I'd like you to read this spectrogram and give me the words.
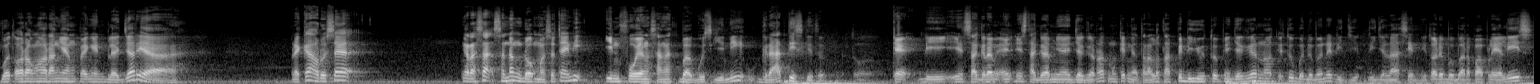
buat orang-orang yang pengen belajar ya mereka harusnya ngerasa seneng dong maksudnya ini info yang sangat bagus gini gratis gitu. Betul. Kayak di Instagram eh, Instagramnya Juggernaut mungkin nggak terlalu tapi di YouTube-nya Juggernaut itu bener-bener dij- dijelasin. Itu ada beberapa playlist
